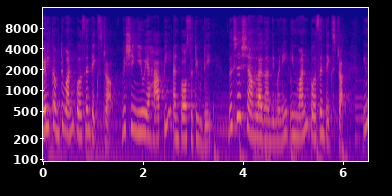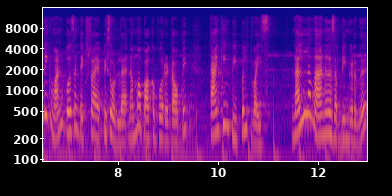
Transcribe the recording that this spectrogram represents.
Welcome to 1% Extra, wishing you a happy and positive day. This is Shamla Gandhimani in 1% Extra. இன்னைக்கு one percent extra எபிசோடில் நம்ம பார்க்க போகிற topic thanking people twice நல்ல manners அப்படிங்கிறது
